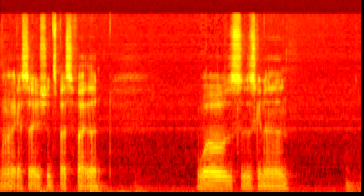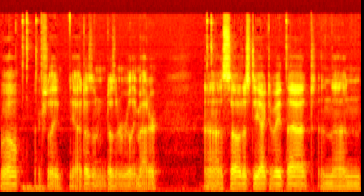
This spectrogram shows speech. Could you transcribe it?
well, I guess I should specify that woes is gonna well actually yeah it doesn't doesn't really matter uh, so I'll just deactivate that and then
